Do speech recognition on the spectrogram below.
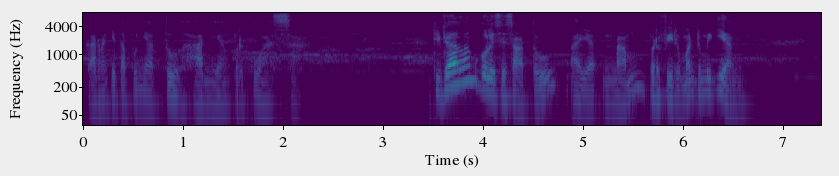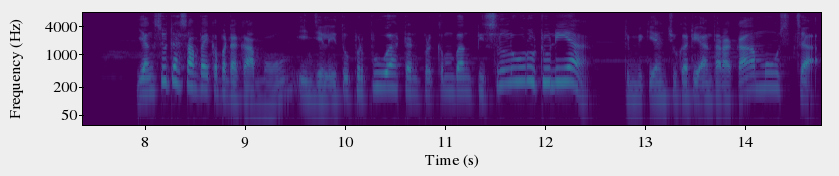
Karena kita punya Tuhan yang berkuasa. Di dalam Kolose 1 ayat 6 berfirman demikian. Yang sudah sampai kepada kamu, Injil itu berbuah dan berkembang di seluruh dunia. Demikian juga di antara kamu sejak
